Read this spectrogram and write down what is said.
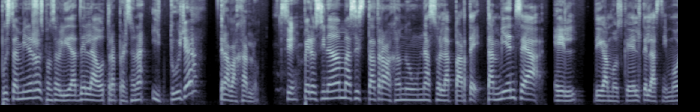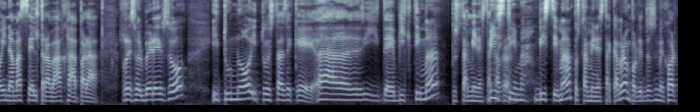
pues también es responsabilidad de la otra persona y tuya trabajarlo. Sí. Pero si nada más está trabajando en una sola parte, también sea él, digamos que él te lastimó y nada más él trabaja para resolver eso y tú no y tú estás de que ah, y de víctima, pues también está Víctima. cabrón. Víctima, pues también está cabrón, porque entonces mejor,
